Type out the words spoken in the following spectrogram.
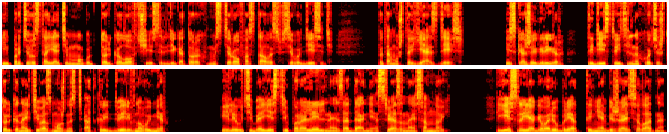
И противостоять им могут только ловчие, среди которых мастеров осталось всего десять, потому что я здесь. И скажи, Григор, ты действительно хочешь только найти возможность открыть дверь в новый мир? Или у тебя есть и параллельное задание, связанное со мной? Если я говорю бред, ты не обижайся, ладно?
